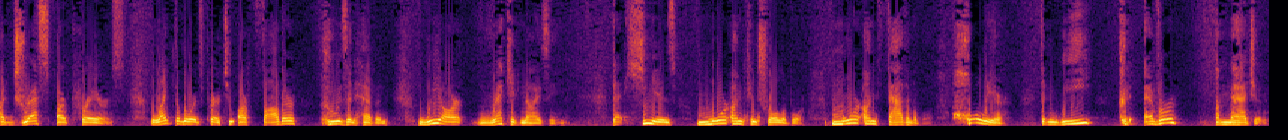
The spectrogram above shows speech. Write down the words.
address our prayers, like the Lord's Prayer, to our Father who is in heaven, we are recognizing that He is more uncontrollable, more unfathomable, holier than we could ever imagine.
